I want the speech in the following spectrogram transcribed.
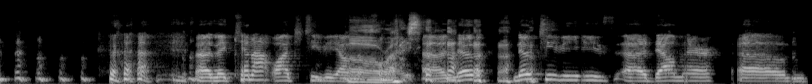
uh, they cannot watch TV on the Oh, flight. right. uh, no, no TVs uh, down there. Um,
